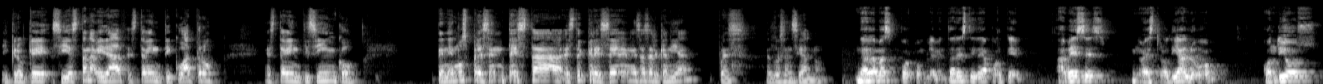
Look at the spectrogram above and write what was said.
Y creo que si esta Navidad, este 24, este 25, tenemos presente esta, este crecer en esa cercanía, pues es lo esencial, ¿no? Nada más por complementar esta idea, porque a veces nuestro diálogo con Dios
